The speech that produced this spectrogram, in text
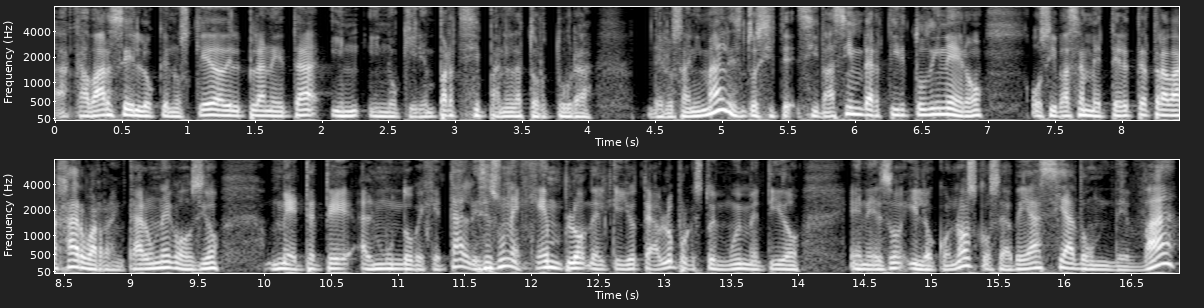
acabarse lo que nos queda del planeta y, no quieren participar en la tortura de los animales. Entonces, si, si, vas a invertir tu dinero o si vas a meterte a trabajar o arrancar un negocio, métete al mundo vegetal. Ese es un ejemplo del que yo te hablo porque estoy muy metido en eso y lo conozco. O sea, ve hacia dónde va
